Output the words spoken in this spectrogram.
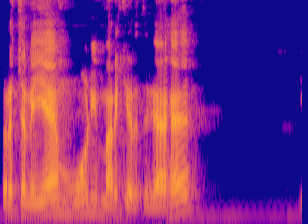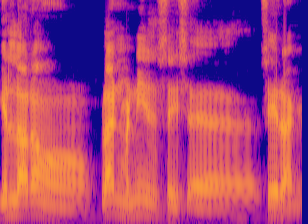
பிரச்சனையை மூடி மறைக்கிறதுக்காக எல்லாரும் பிளான் பண்ணி செய்கிறாங்க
